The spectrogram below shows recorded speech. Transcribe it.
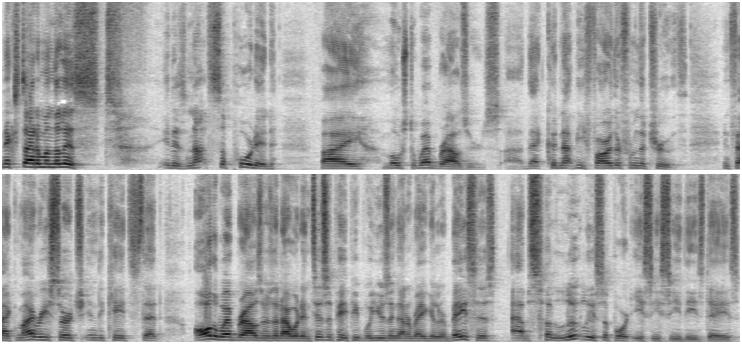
Next item on the list, it is not supported by most web browsers. Uh, that could not be farther from the truth. In fact, my research indicates that all the web browsers that I would anticipate people using on a regular basis absolutely support ECC these days.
